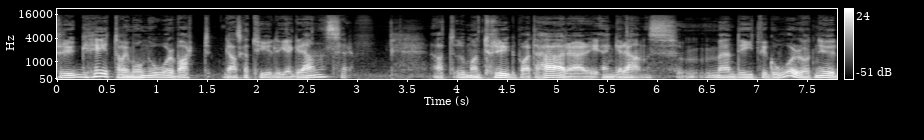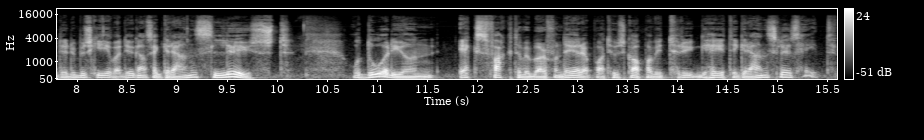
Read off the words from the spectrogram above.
Trygghet har i många år varit ganska tydliga gränser att då är man trygg på att det här är en gräns. Men dit vi går åt nu, det du beskriver, det är ganska gränslöst. Och då är det ju en X-faktor vi bör fundera på, att hur skapar vi trygghet i gränslöshet?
